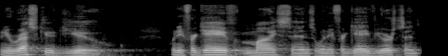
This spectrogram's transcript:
when he rescued you, when he forgave my sins, when he forgave your sins,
